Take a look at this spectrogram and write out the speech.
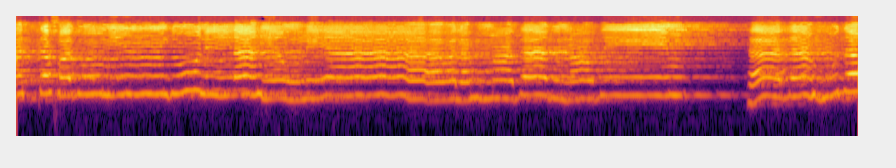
ولا اتخذوا من دون الله أولياء ولهم عذاب عظيم. هذا هدى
